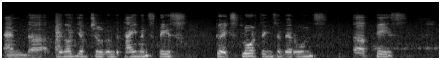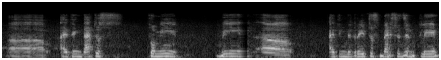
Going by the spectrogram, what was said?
and uh, you know, give children the time and space to explore things at their own uh, pace. Uh, I think that is, for me, being uh, I think the greatest message in play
